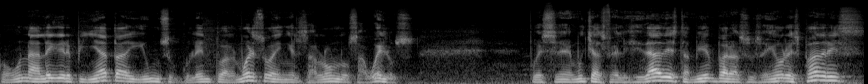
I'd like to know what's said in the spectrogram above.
con una alegre piñata y un suculento almuerzo en el Salón Los Abuelos. Pues eh, muchas felicidades también para sus señores padres,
